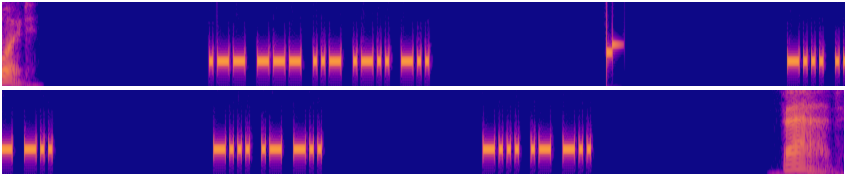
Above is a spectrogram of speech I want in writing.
Would. Bad.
